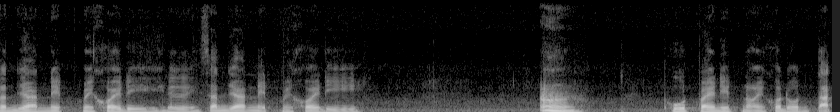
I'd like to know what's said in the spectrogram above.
สัญญาณเน็ตไม่ค่อยดีเลย สัญญาณเน็ตไม่ค่อยดี พูดไปนิดหน่อยก็โดนตัด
